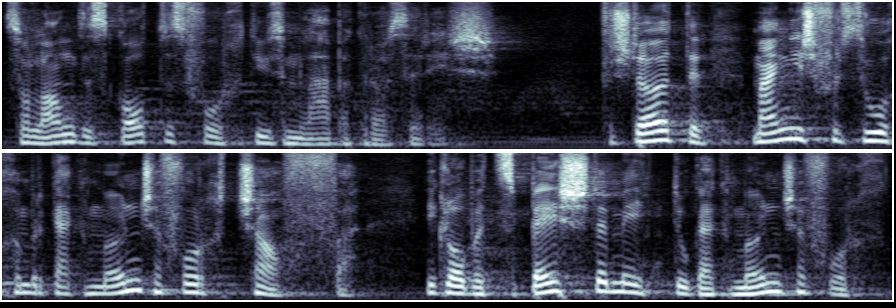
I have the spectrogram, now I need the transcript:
solange das Gottesfurcht in unserem Leben größer ist. Versteht ihr? Manchmal versuchen wir gegen Menschenfurcht zu arbeiten. Ich glaube, das beste Mittel gegen Menschenfurcht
